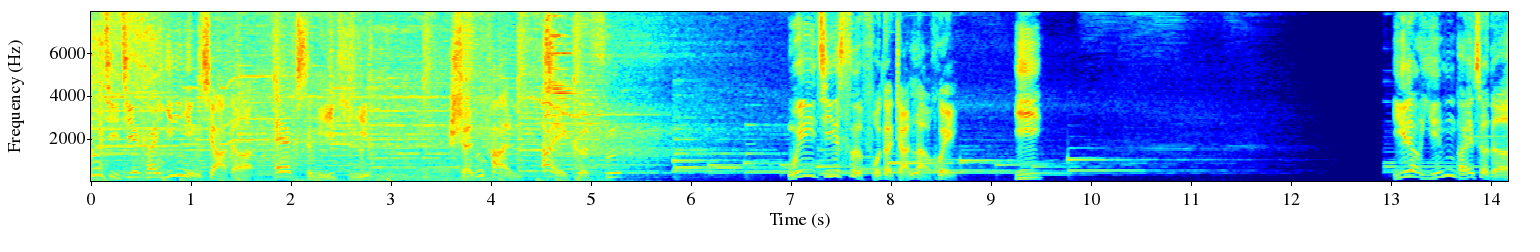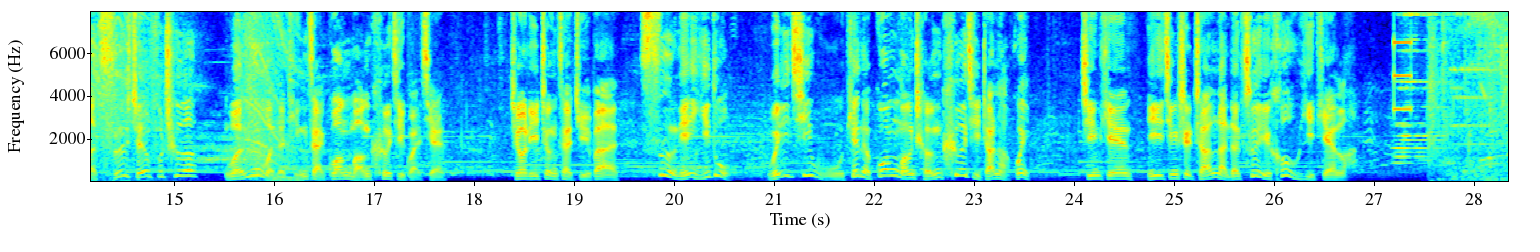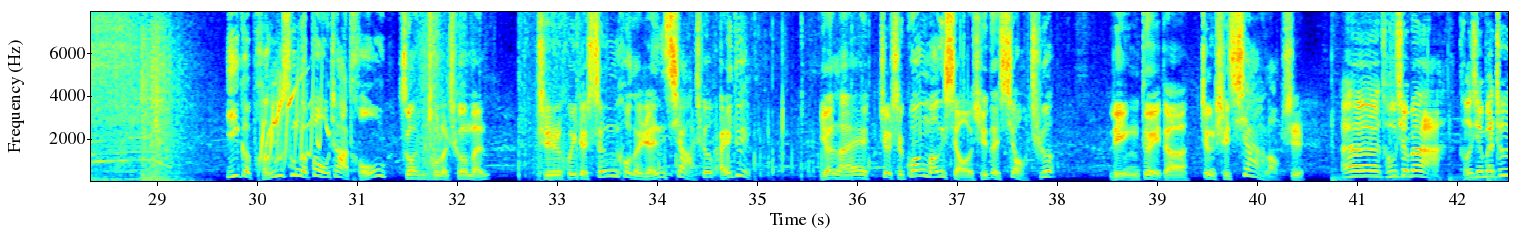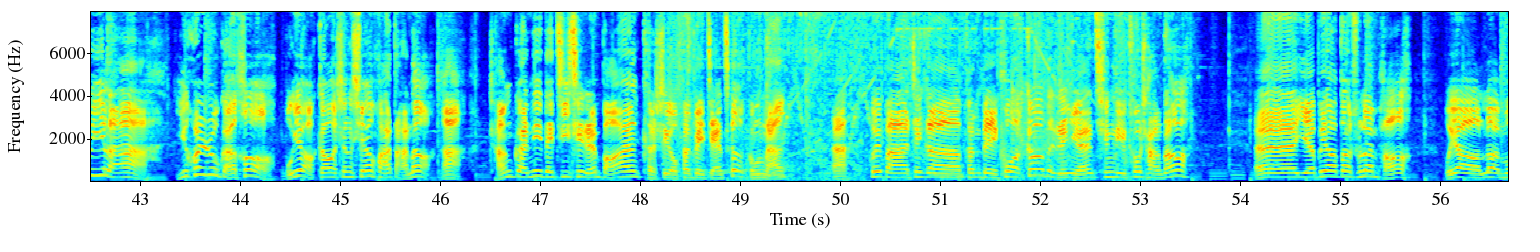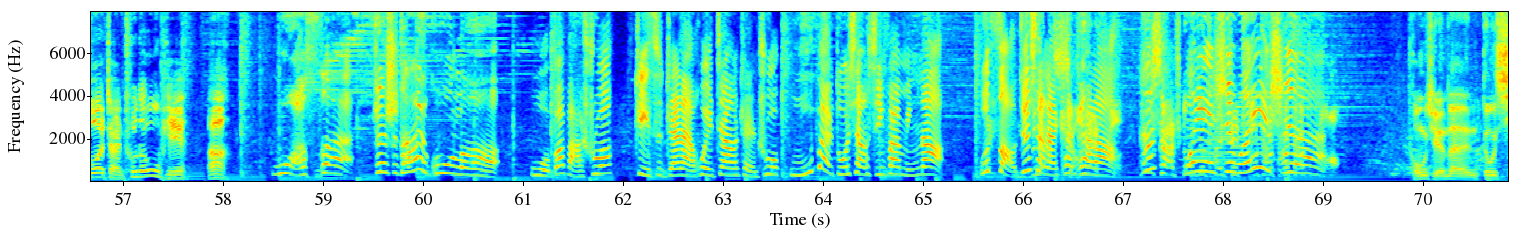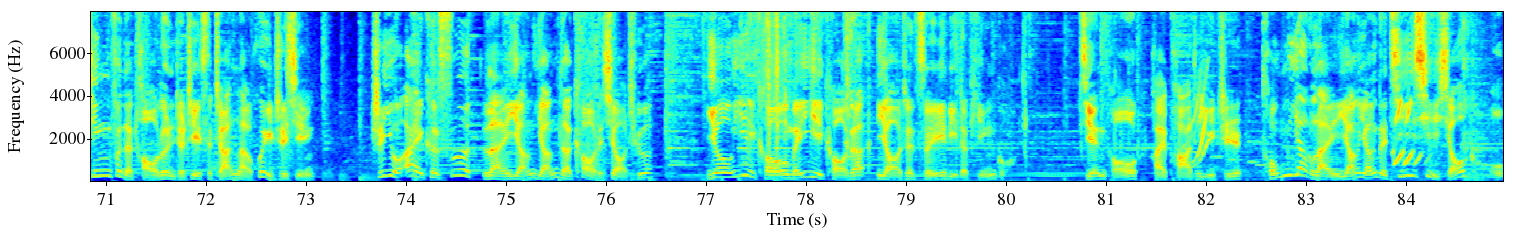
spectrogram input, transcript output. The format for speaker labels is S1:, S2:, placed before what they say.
S1: 科技揭开阴影下的 X 谜题，神探艾克斯，危机四伏的展览会一。一辆银白色的磁悬浮车稳稳地停在光芒科技馆前，这里正在举办四年一度、为期五天的光芒城科技展览会。今天已经是展览的最后一天了。一个蓬松的爆炸头钻出了车门，指挥着身后的人下车排队。原来这是光芒小学的校车，领队的正是夏老师。
S2: 呃，同学们，同学们注意了啊！一会儿入馆后不要高声喧哗打闹啊！场馆内的机器人保安可是有分贝检测功能，啊，会把这个分贝过高的人员清理出场的哦。呃，也不要到处乱跑，不要乱摸展出的物品啊！
S3: 哇塞，真是太酷了！我爸爸说这次展览会将要展出五百多项新发明呢，我早就想来看看了。
S4: 我也是，我也是。
S1: 同学们都兴奋地讨论着这次展览会之行，只有艾克斯懒洋洋地靠着校车，有一口没一口地咬着嘴里的苹果。肩头还趴着一只同样懒洋洋的机器小狗，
